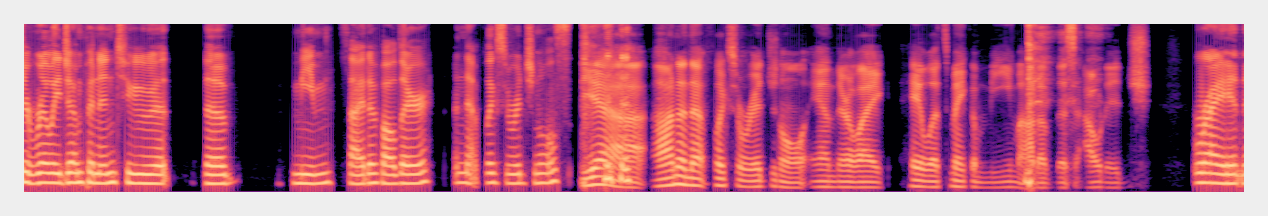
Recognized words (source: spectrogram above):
really jumping into the meme side of all their Netflix originals. Yeah, on a Netflix original, and they're like, "Hey, let's make a meme out of this outage." Right.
